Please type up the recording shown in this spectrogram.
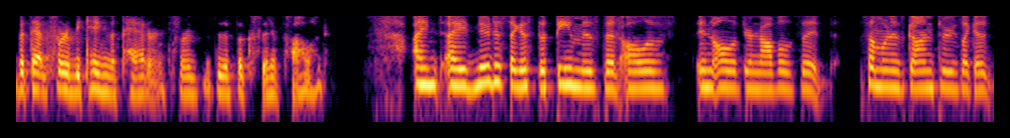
but that sort of became the pattern for the books that have followed. I I noticed. I guess the theme is that all of in all of your novels that someone has gone through like a,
